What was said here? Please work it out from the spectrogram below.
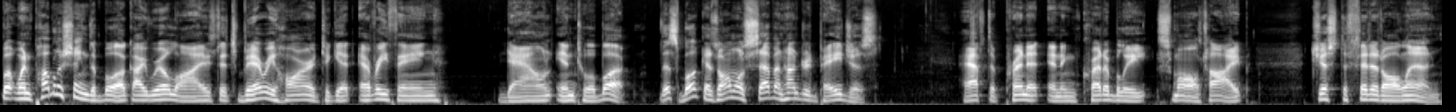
But when publishing the book, I realized it's very hard to get everything down into a book. This book is almost 700 pages. I have to print it in incredibly small type just to fit it all in.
